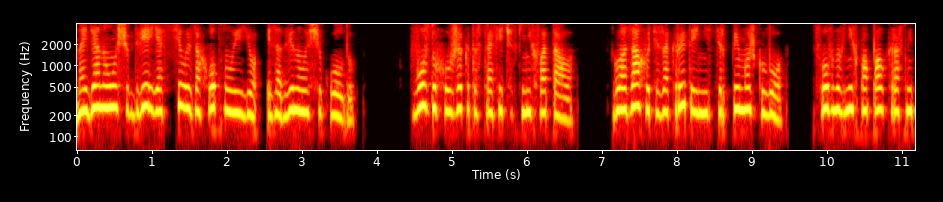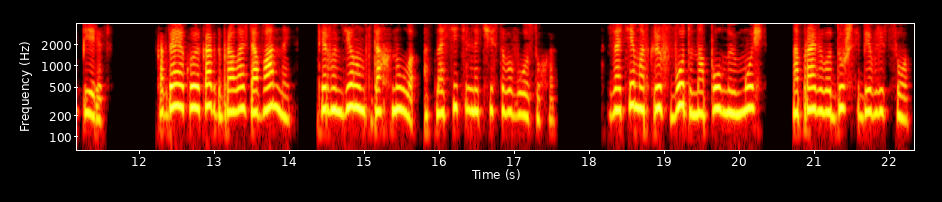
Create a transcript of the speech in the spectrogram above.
Найдя на ощупь дверь, я с силой захлопнула ее и задвинула щеколду. Воздуха уже катастрофически не хватало. Глаза хоть и закрыты, и нестерпимо жгло, словно в них попал красный перец. Когда я кое-как добралась до ванной, первым делом вдохнула относительно чистого воздуха. Затем, открыв воду на полную мощь, направила душ себе в лицо.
